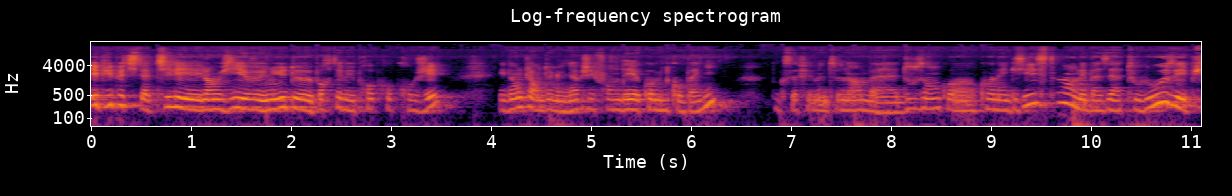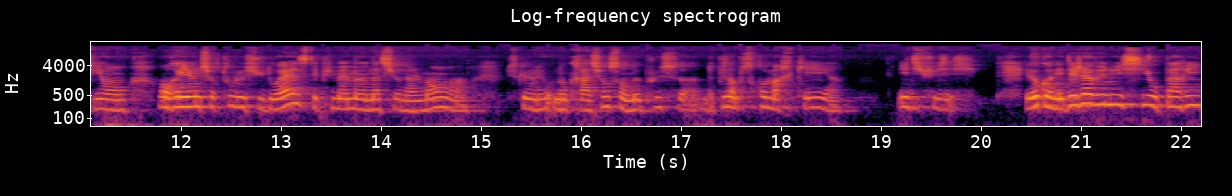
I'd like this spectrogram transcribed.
Et puis petit à petit, l'envie est venue de porter mes propres projets. Et donc en 2009, j'ai fondé comme une compagnie. Donc ça fait maintenant 12 ben, ans qu'on existe. On est basé à Toulouse et puis on, on rayonne sur tout le sud-ouest et puis même nationalement puisque nos, créations sont de plus, de plus en plus remarquées et diffusées. Et donc on est déjà venu ici au Paris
